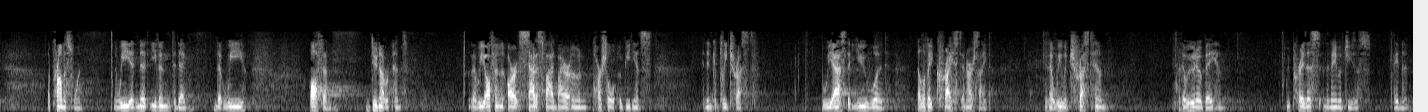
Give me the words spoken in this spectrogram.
a promised one. And we admit even today that we often do not repent that we often are satisfied by our own partial obedience and incomplete trust. We ask that you would elevate Christ in our sight and that we would trust him and that we would obey him. We pray this in the name of Jesus. Amen.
